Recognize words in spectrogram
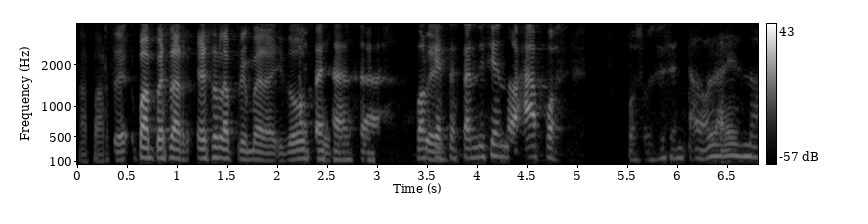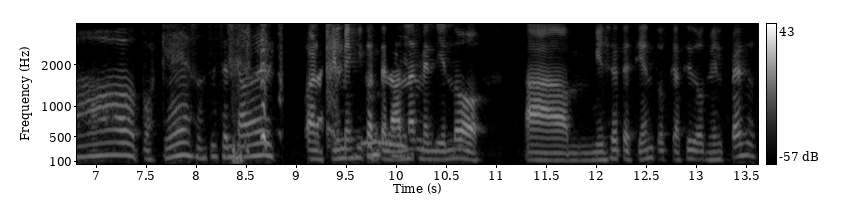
Aparte. Sí, para empezar, esa es la primera. Y dos, para empezar, o sea, porque sí. te están diciendo, ah, pues, pues son 60 dólares, no, ¿por qué? Son 60 dólares. Para que en México te la andan vendiendo a 1700, casi 2000 pesos.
